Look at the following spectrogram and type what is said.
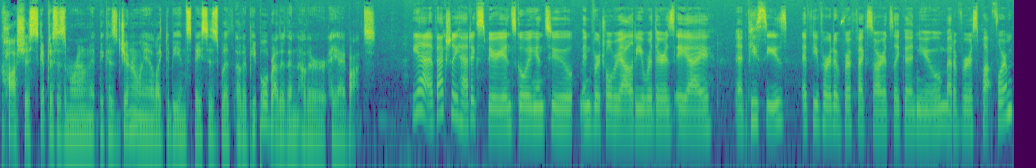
cautious skepticism around it because generally I like to be in spaces with other people rather than other AI bots. Yeah, I've actually had experience going into in virtual reality where there's AI NPCs. If you've heard of Rift XR, it's like a new metaverse platform.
